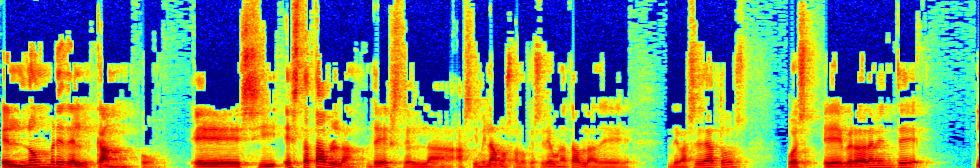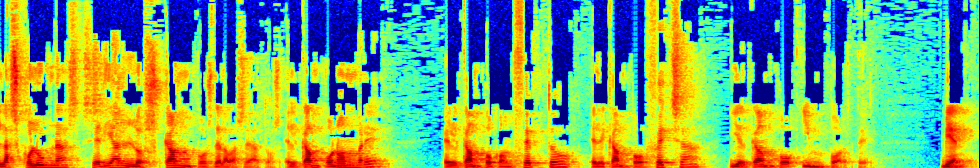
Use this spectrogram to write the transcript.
el nombre del campo. Eh, si esta tabla de Excel la asimilamos a lo que sería una tabla de, base de datos, pues eh, verdaderamente las columnas serían los campos de la base de datos. El campo nombre, el campo concepto, el campo fecha y el campo importe. Bien,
